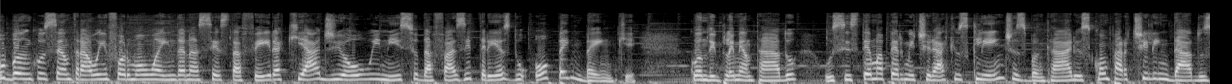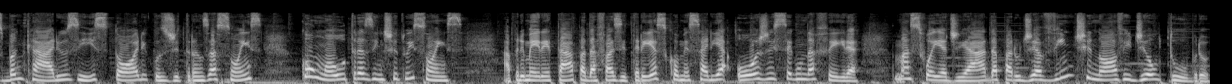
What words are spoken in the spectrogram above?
O Banco Central informou ainda na sexta-feira que adiou o início da fase 3 do Open Bank. Quando implementado, o sistema permitirá que os clientes bancários compartilhem dados bancários e históricos de transações com outras instituições. A primeira etapa da fase 3 começaria hoje, segunda-feira, mas foi adiada para o dia 29 de outubro.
